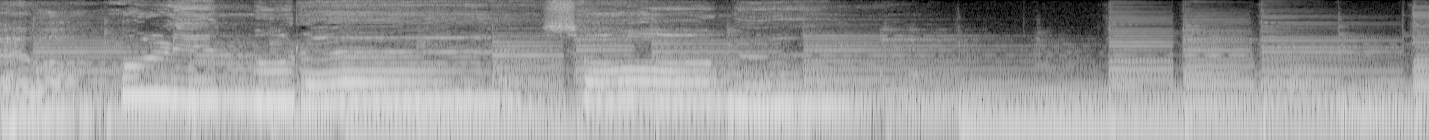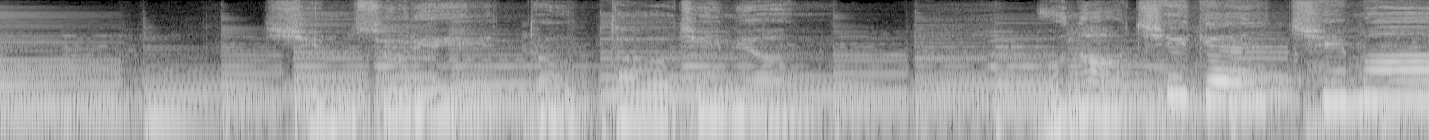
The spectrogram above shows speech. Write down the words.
세워 올린 모래섬은 심술이 또 터지면 무너지겠지만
